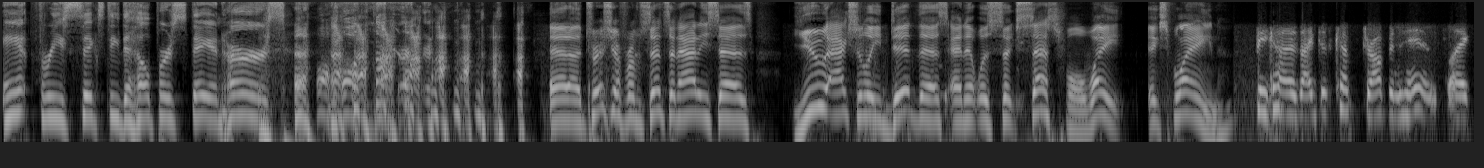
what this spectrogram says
Aunt 360 to help her stay in hers. And uh, Trisha from Cincinnati says, You actually did this and it was successful. Wait, explain. because I just kept dropping hints like,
